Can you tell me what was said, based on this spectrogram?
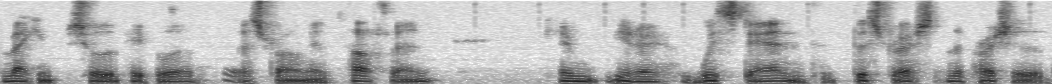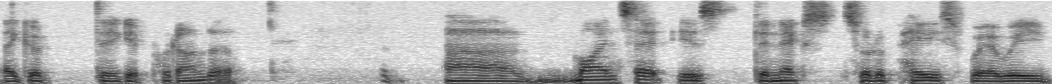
making sure that people are, are strong and tough and can you know withstand the stress and the pressure that they get they get put under. Uh, mindset is the next sort of piece where we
